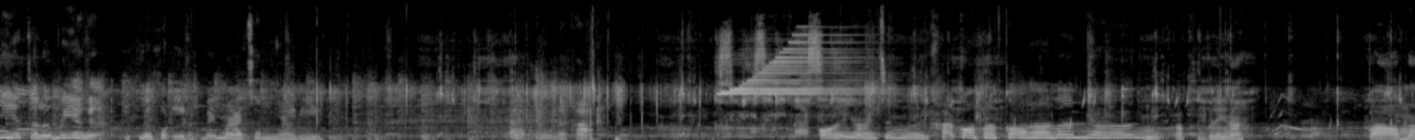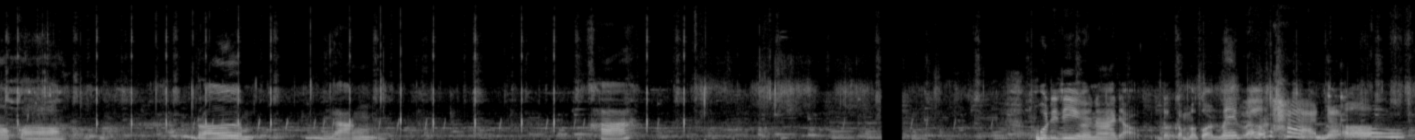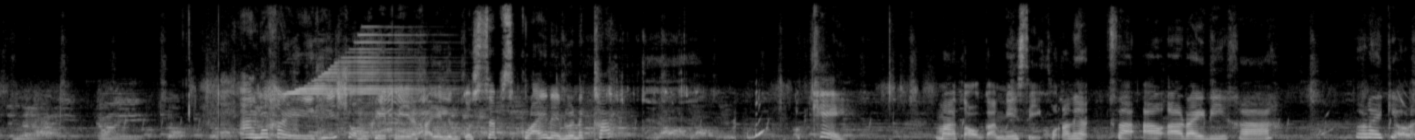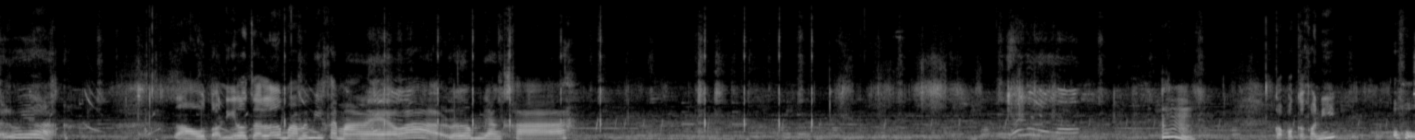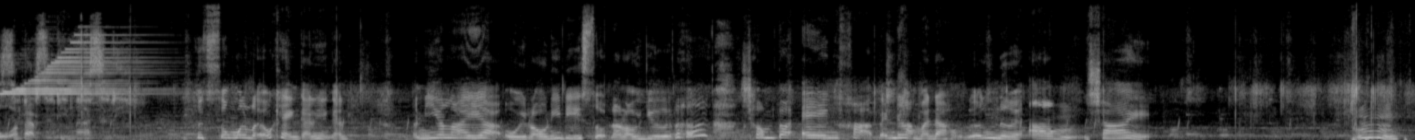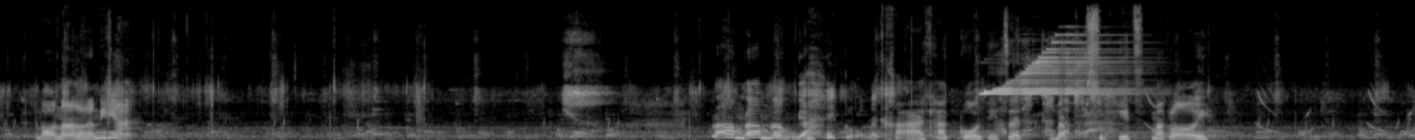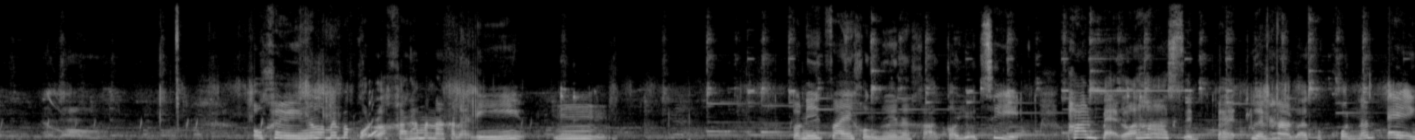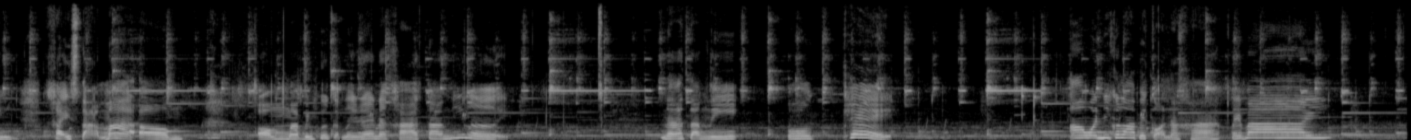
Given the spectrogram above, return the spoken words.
นี่จะเริ่มหรือยังอะเผื่อคนอื่นไม่มาทำไงดีแป๊บดูนะคะโอ้ยงานจังเลยค่ะกอฮกอเริ่มยังปรับไปเลยนะกอมอกอเริ่มยังค่ะ พูดดีๆหน่อยนะ เดี๋ยวเดี๋ยวกลับมาก่อนไม่เริ่มผ่านนะเอออะถ้าใครที่ชมคลิปนี้นะคะ อย่าลืมกด subscribe หน่อยด้วยนะคะ โอเค มาต่อกันมีสี่คนแล้วเนี่ยจะเอาอะไรดีคะอะไรเกี่ยวอะไรด้วยอะเราตอนนี้เราจะเริ่มมาไม่มีใครมาแล้วว่าเริ่มยังคะ กอบกับคนนี้ โอ้โหแบบคือซุ่มากเลยโอ้แข่งกันแข่งกัน อันนี้อะไรอะโอ้ยเรานี่ดีสุดนะเรายืนชมตัวเองค่ะ เป็นธรรมดาของเรื่องเหนื่อยอ่ำใช่ อืมรอนานแล้วเนี่ยเริ่มเริ่มเริ่มอย่าให้โกรธนะคะ ถ้าโกรธนี่จะแบบสุดฮิตมากเลย โอเค งั้นเราไม่ประกวดแล้วค่ะถ้ามันนานขนาดนี้ อืมตอนนี้ใจของเธอนะคะ ก็อยู่ที่พันแปดร้อยห้าสิบแปดเพื่อนห้าร้อยกว่าคนนั่นเอง ใครสามารถเอ่อเอ่อมาเป็นเพื่อนกับเนยได้นะคะ ตามนี้เลย นะตามนี้ โอเค เอาวันนี้ก็ลาไปก่อนนะคะ บ๊ายบาย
